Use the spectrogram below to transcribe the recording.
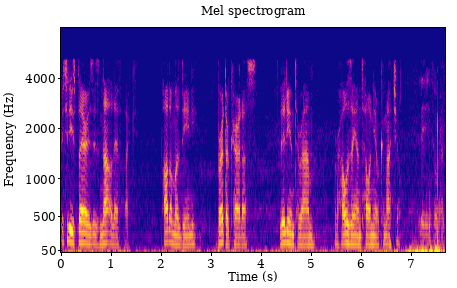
Which of these players is not a left back? Paolo Maldini, Roberto Carlos, Lilian Thuram, or Jose Antonio Camacho? Lilian Thuram.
